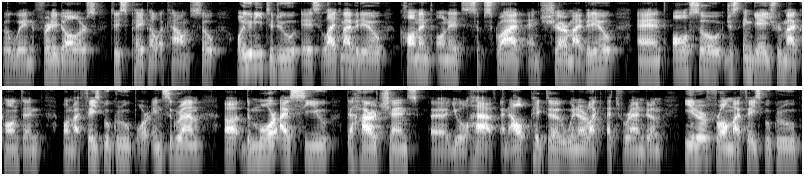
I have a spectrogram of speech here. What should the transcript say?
will win $30 to his PayPal account. So all you need to do is like my video, comment on it, subscribe and share my video and also just engage with my content on my Facebook group or Instagram uh, the more I see you, the higher chance uh, you'll have. And I'll pick the winner like at random, either from my Facebook group,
